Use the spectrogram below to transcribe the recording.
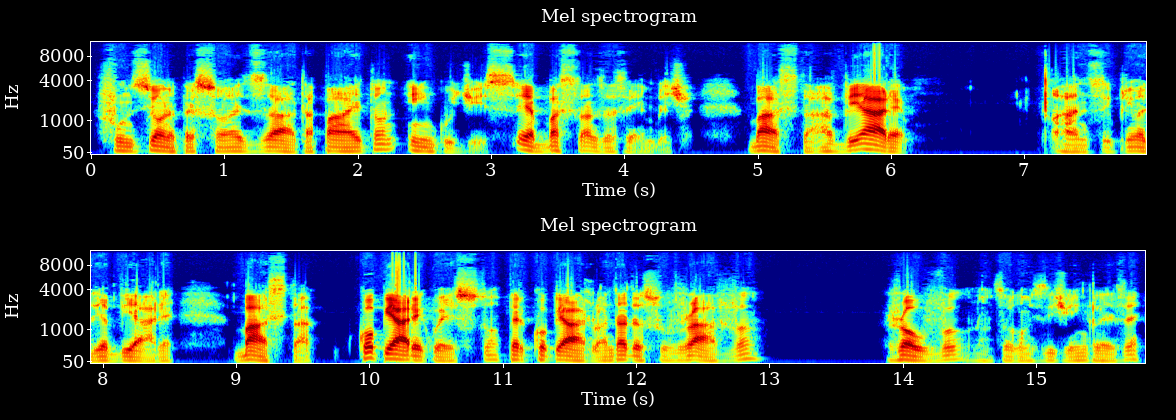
funzione personalizzata Python in QGIS. È abbastanza semplice. Basta avviare, anzi, prima di avviare, basta copiare questo. Per copiarlo andate su RAV, ROV, non so come si dice in inglese,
